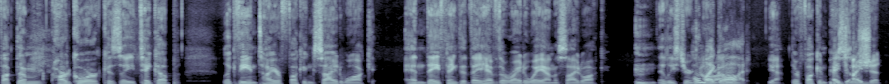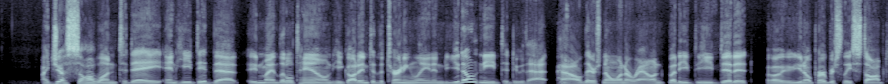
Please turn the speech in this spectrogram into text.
fuck them hardcore because they take up like the entire fucking sidewalk, and they think that they have the right of way on the sidewalk. At least you're. In Oh my god. Yeah, they're fucking I- pieces I- of shit. I just saw one today and he did that in my little town. He got into the turning lane and you don't need to do that, pal. There's no one around, but he he did it, uh, you know, purposely stopped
